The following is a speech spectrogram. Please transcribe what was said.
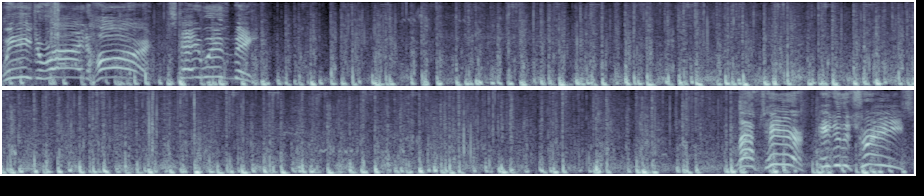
We need to ride hard. Stay with me. Left here, into the trees.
